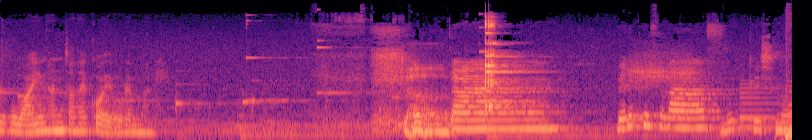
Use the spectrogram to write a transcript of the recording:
그리고 와인 한 잔 할 거예요, 오랜만에. 짠. 짠! 메리 크리스마스! 메리 크리스마스.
